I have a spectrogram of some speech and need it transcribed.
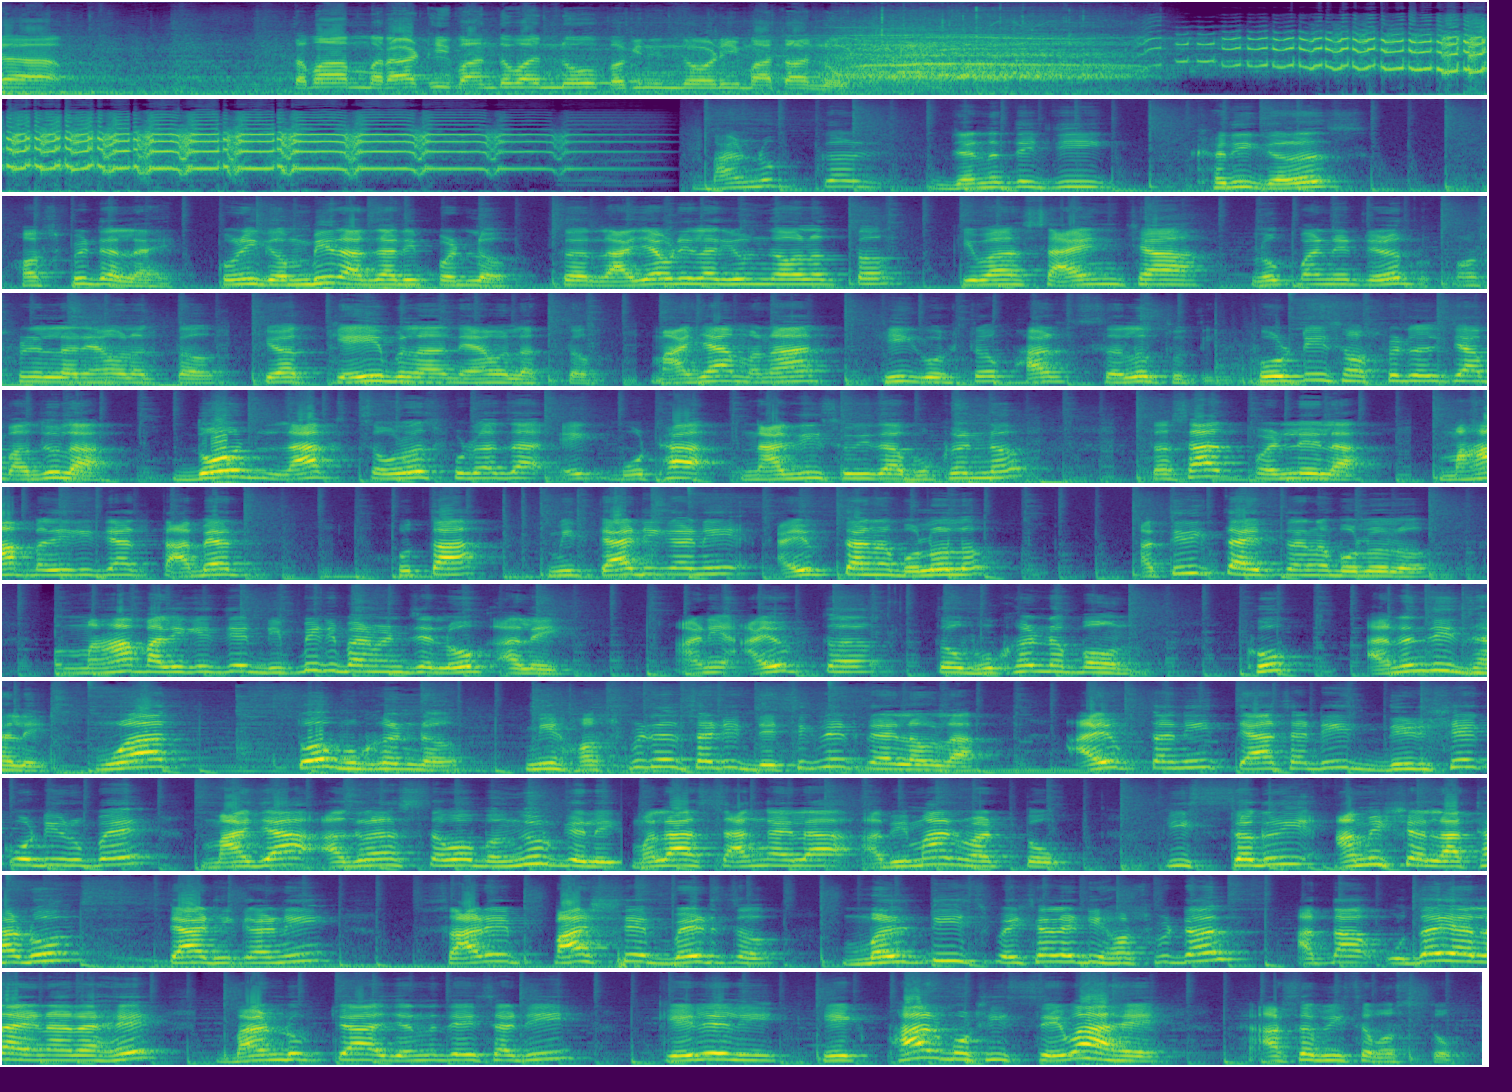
माझ्या तमाम मराठी बांधवांनो भगिनींनो आणि मातांनो. भांडुपकर जनतेची खरी गरज हॉस्पिटल आहे. कोणी गंभीर आजारी पडलं तर राजावडीला घेऊन जावं लागतं किंवा सायनच्या लोकमान्य टिळक हॉस्पिटलला न्यावं लागतं किंवा केईबला न्यावं लागतं. माझ्या मनात ही गोष्ट फार सलत होती. फोर्टिस हॉस्पिटलच्या बाजूला दोन लाख चौरस फुटाचा एक मोठा नागरी सुविधा भूखंड तसाच पडलेला महापालिकेच्या ताब्यात होता. मी त्या ठिकाणी आयुक्तांना बोलवलं अतिरिक्त आयुक्तांना बोलवलं. महापालिकेचे डी पी डिपार्टमेंटचे लोक आले आणि आयुक्त तो भूखंड पाहून खूप आनंदित झाले. मुळात तो भूखंड मी हॉस्पिटलसाठी डेसिग्नेट करायला लावला. आयुक्तांनी त्यासाठी दीडशे कोटी रुपये माझ्या आग्रहास्तव मंजूर केले. मला सांगायला अभिमान वाटतो की सगळी आमिष लाथाडून त्या ठिकाणी साडेपाचशे बेडचं मल्टी स्पेशालिटी हॉस्पिटल आता उदयाला येणार आहे. भांडूपच्या जनतेसाठी केलेली ही एक फार मोठी सेवा आहे असं मी समजतो.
